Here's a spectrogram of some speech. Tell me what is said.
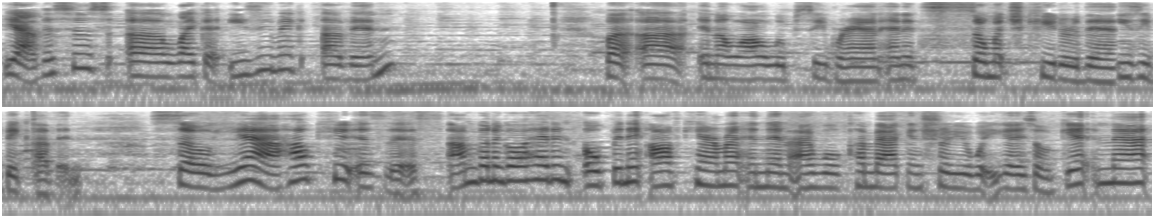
yeah, this is uh, like an easy bake oven but uh, in a Lalaloopsy brand, and it's so much cuter than Easy Bake Oven. So yeah, how cute is this? I'm going to go ahead and open it off camera and then I will come back and show you what you guys will get in that.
